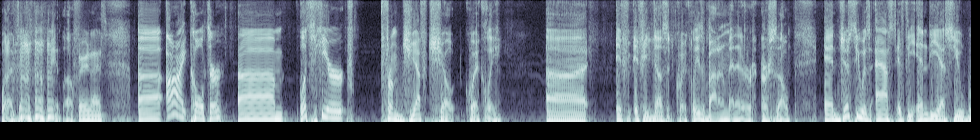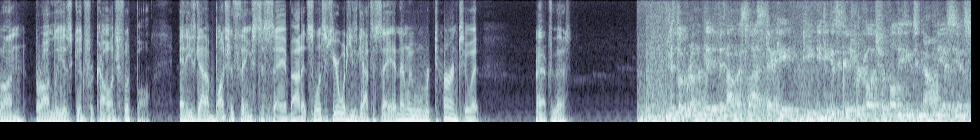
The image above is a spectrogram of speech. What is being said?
what I think about Meatloaf. Very nice. Uh, all right, Colter. Um, let's hear from Jeff Choate quickly. Uh, if if he does it quickly, it's about in a minute or, or so. And just he was asked if the NDSU run broadly is good for college football. And he's got a bunch of things to say about it. So let's hear what he's got to say, and then we will return to it right after this. Just the run that they've been on this last decade, do you, you think it's good for college football? Do you think it's good No. for the FCS?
